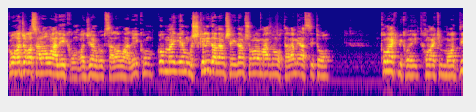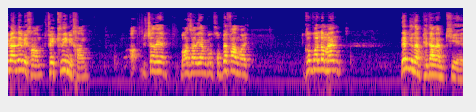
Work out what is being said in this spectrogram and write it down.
گفت حاج آقا سلام علیکم. حاجی هم گفت سلام علیکم. گفت من یه مشکلی دارم شنیدم شما مرد محترمی هستی تو کمک می‌کنید کمک مادی من نمی‌خوام فکری می‌خوام. بیچاره بازاری هم گفت خب بفرمایید. گفت والا من نمی‌دونم پدرم کیه.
